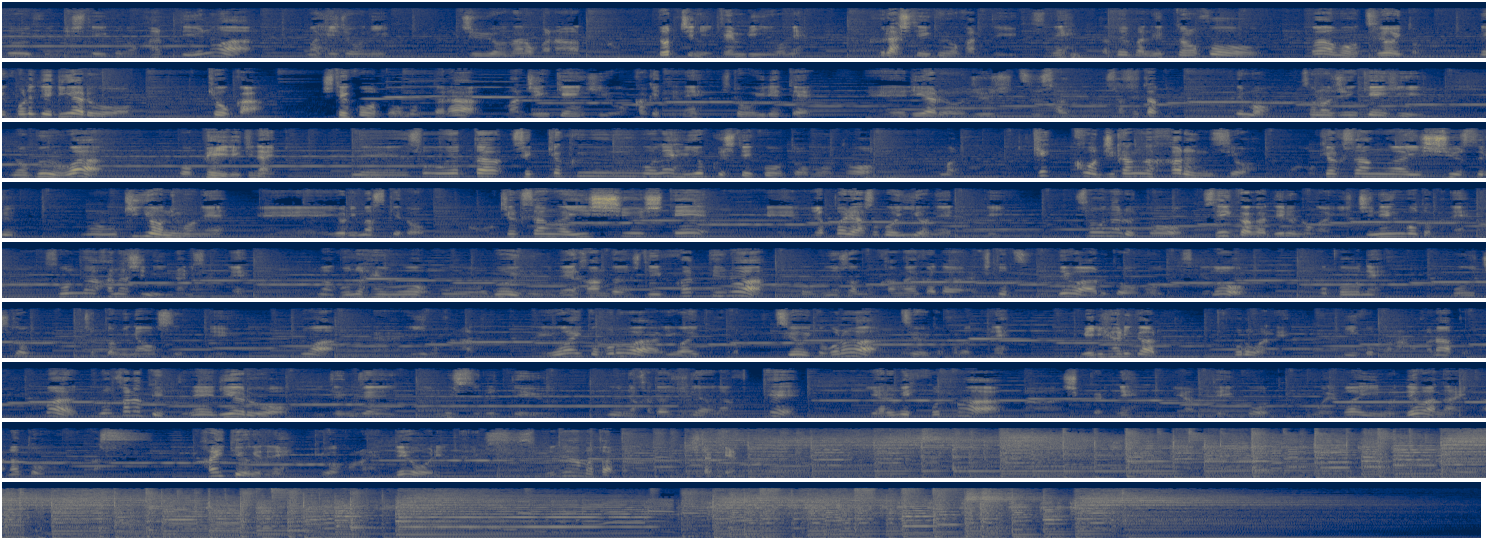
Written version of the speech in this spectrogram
どういう風にしていくのかっていうのは、まあ、非常に重要なのかなと。どっちに天秤をね、振らしていくのかっていうですね。例えばネットの方はもう強いと。で、これでリアルを強化していこうと思ったら、まあ、人件費をかけてね、人を入れて、えー、リアルを充実させたと。でも、その人件費の分は、こう、ペイできないと。で、そうやった接客をね、良くしていこうと思うと、まあ、結構時間がかかるんですよ。お客さんが一周する。企業にもね、よりますけど、お客さんが一周して、え、やっぱりあそこいいよねっていう。そうなると、成果が出るのが1年後とかね、そんな話になりそうね。まあ、この辺をどういうふうにね、判断していくかっていうのは、皆さんの考え方一つではあると思うんですけど、ここをね、もう一度ちょっと見直すっていうのはいいのかなと。弱いところは弱いところ、強いところは強いところでね、メリハリがあるところはね、いいことなのかなと。まあ、だからといってね、リアルを全然無視するっていう風な形ではなくて、やるべきことはしっかりね、やっていこうと思えばいいのではないかなと思います。はい、というわけでね、今日はこの辺で終わりになります。それではまた、したっけ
